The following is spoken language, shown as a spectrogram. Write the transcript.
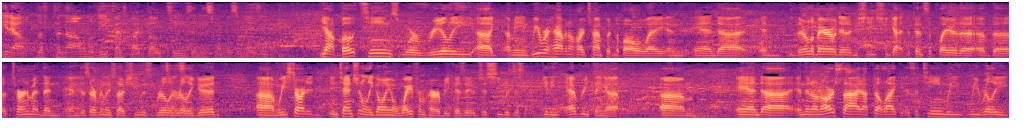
you know the phenomenal defense by both teams in this one was amazing. Yeah, both teams were really. Uh, I mean, we were having a hard time putting the ball away, and and uh, and their libero did it, and she she got defensive player of the, of the tournament, and, and deservingly so. She was really really good. Um, we started intentionally going away from her because it was just she was just getting everything up. Um, and uh, and then on our side, I felt like as a team we we really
